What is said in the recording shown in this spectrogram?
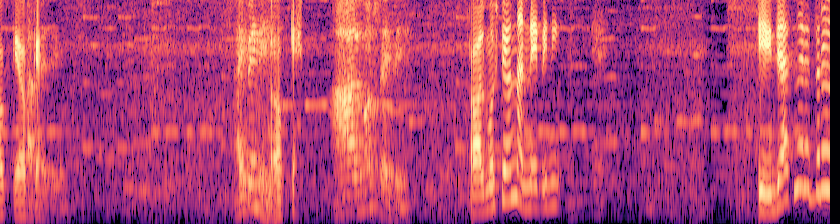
Okay okay. Okay. Almost అయిపోయినాయి. ఆల్మోస్ట్ ఏముంది అన్నీ అయిపోయినాయి. ఏం చేస్తున్నారు ఇద్దరు?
